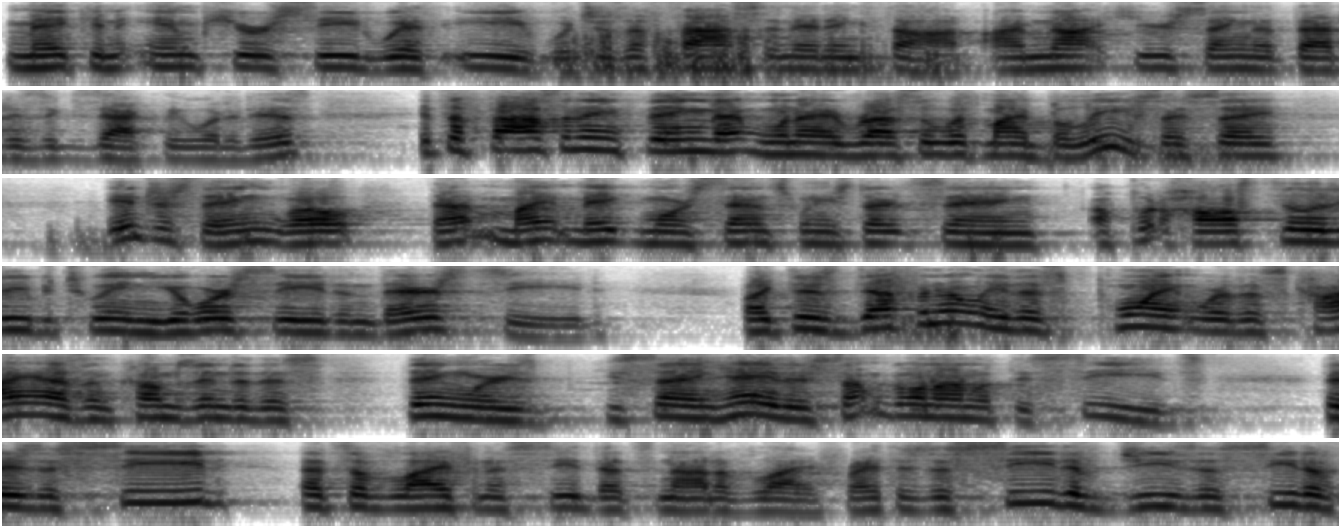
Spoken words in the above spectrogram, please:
make an impure seed with Eve, which is a fascinating thought. I'm not here saying that that is exactly what it is. It's a fascinating thing that when I wrestle with my beliefs, I say, interesting, well, that might make more sense when you start saying, I'll put hostility between your seed and their seed. Like, there's definitely this point where this chiasm comes into this thing where he's, he's saying, hey, there's something going on with the seeds. There's a seed that's of life and a seed that's not of life, right? There's a seed of Jesus, seed of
